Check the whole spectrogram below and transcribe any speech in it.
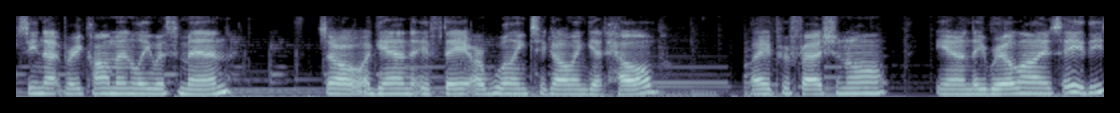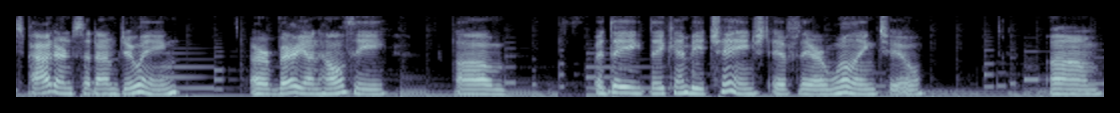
seen that very commonly with men so again if they are willing to go and get help by a professional and they realize hey these patterns that i'm doing are very unhealthy um, but they they can be changed if they are willing to. Um,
